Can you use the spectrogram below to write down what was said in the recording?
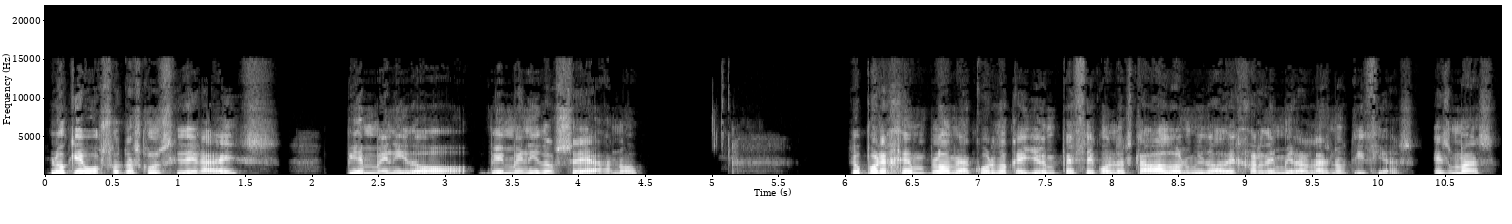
lo que vosotros consideráis, bienvenido, bienvenido sea, ¿no? Yo, por ejemplo, me acuerdo que yo empecé cuando estaba dormido a dejar de mirar las noticias. Es más,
